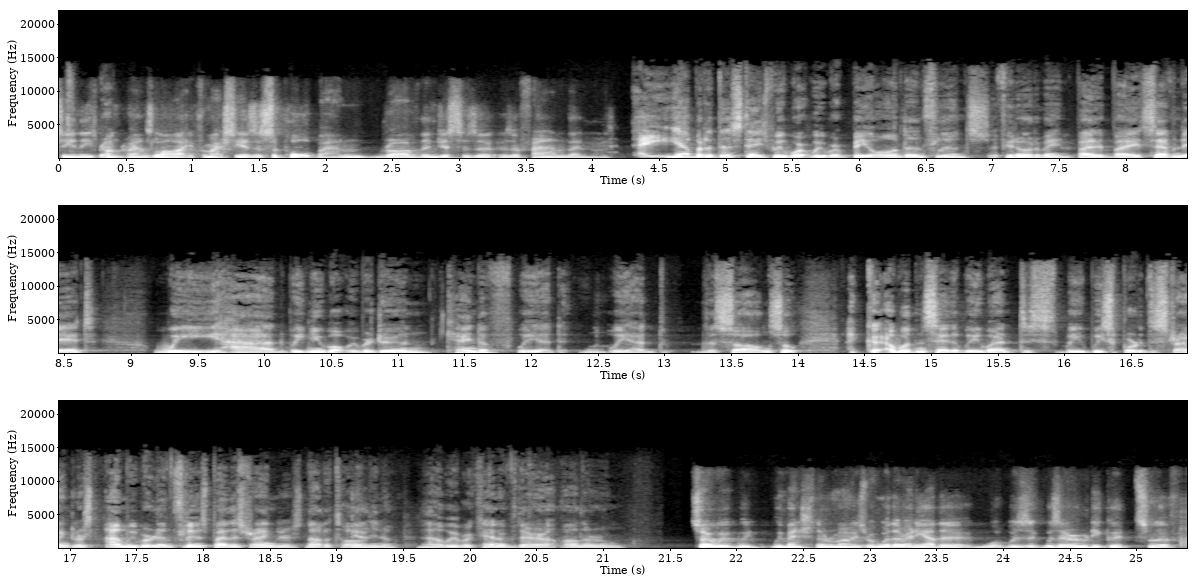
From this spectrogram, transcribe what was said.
seeing these punk bands live from actually as a support band rather than just as a as a fan then. Yeah but at this stage we were we were beyond influence if you know what i mean. By by 78 we had we knew what we were doing kind of. We had we had the song. So I, I wouldn't say that we went to we, we supported the stranglers and we were influenced by the stranglers not at all yeah. you know. Uh, we were kind of there on our own. So we, we, we mentioned the ramones but were there any other what was it was there a really good sort of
